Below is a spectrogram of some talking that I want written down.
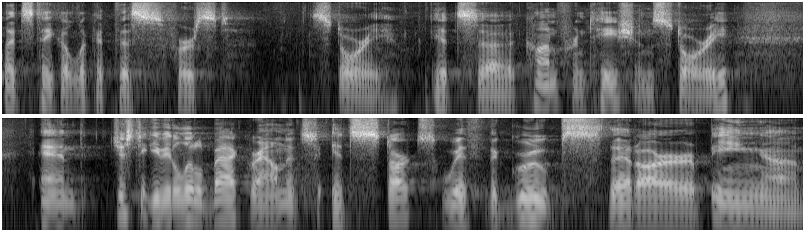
let's take a look at this first story. It's a confrontation story. And just to give you a little background, it starts with the groups that are being uh,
